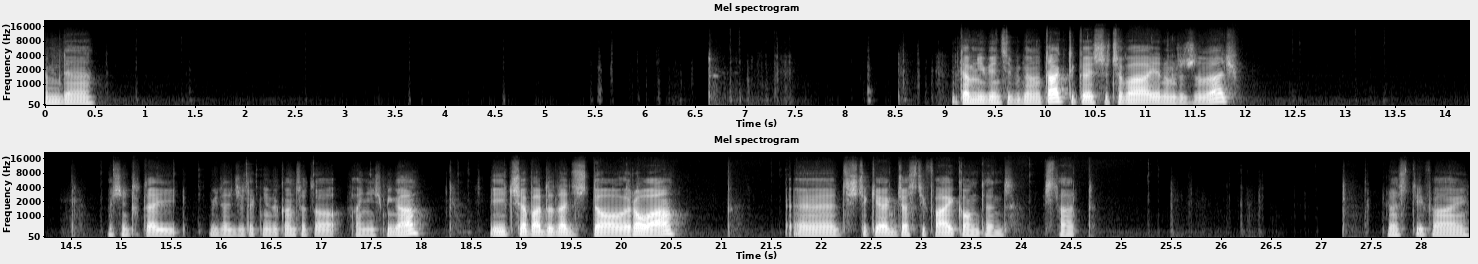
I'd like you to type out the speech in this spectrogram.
MD. I tam mniej więcej wygląda tak, tylko jeszcze trzeba jedną rzecz dodać. Właśnie tutaj widać, że tak nie do końca to fajnie śmiga. I trzeba dodać do roła e, coś takiego jak justify content start. Justify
